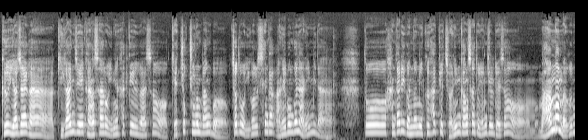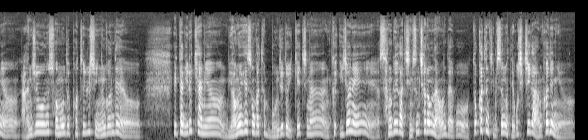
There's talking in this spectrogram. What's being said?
그 여자가 기간제 강사로 있는 학교에 가서 개쪽 주는 방법 저도 이걸 생각 안 해본 건 아닙니다. 또 한 달이 건너면 그 학교 전임 강사도 연결돼서 뭐 마음만 먹으면 안 좋은 소문도 퍼뜨릴 수 있는 건데요. 일단 이렇게 하면 명예훼손 같은 문제도 있겠지만 그 이전에 상대가 짐승처럼 나온다고 똑같은 짐승은 되고 싶지가 않거든요.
